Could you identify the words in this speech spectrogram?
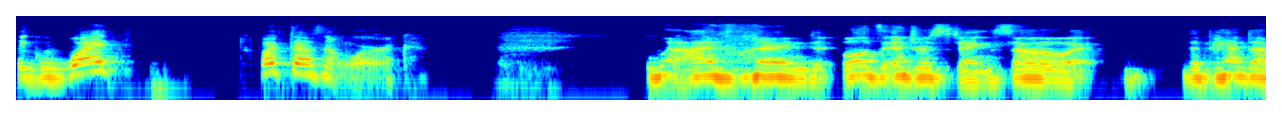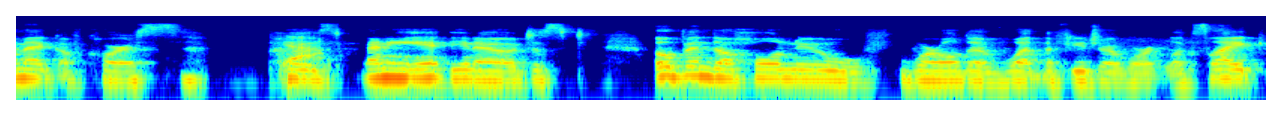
like what what doesn't work? What I've learned, well, it's interesting. So the pandemic, of course, posed yeah. many, you know, just opened a whole new world of what the future of work looks like.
